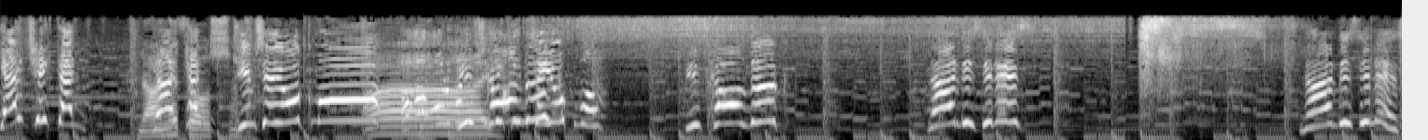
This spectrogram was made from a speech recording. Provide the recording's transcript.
gerçekten. Lanet sen- olsun. Kimse yok mu? Aa, orman Ay. içinde kimse yok mu? Biz kaldık. Neredesiniz?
